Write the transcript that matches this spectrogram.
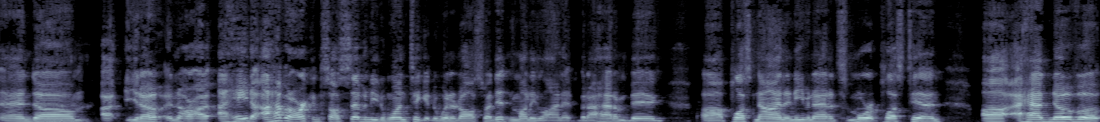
And um, I, you know, and I, I, hate. I have an Arkansas seventy to one ticket to win it all, so I didn't money line it, but I had them big, uh, plus nine, and even added some more at plus ten. Uh, I had Nova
